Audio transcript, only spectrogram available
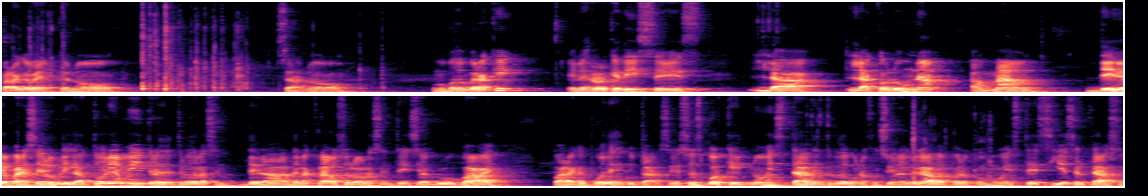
para que vean que no, o sea, no, como pueden ver aquí, el error que dice es la, la columna amount debe aparecer obligatoriamente dentro de la, de la, de la cláusula o la sentencia group by para que pueda ejecutarse. Eso es porque no está dentro de una función agregada, pero como este sí es el caso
